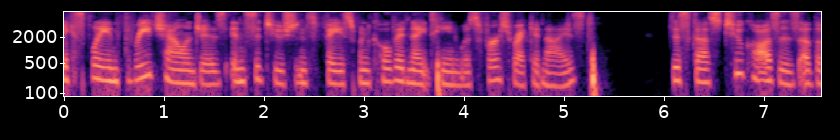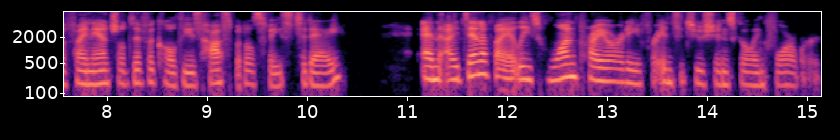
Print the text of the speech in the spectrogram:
explain three challenges institutions faced when COVID 19 was first recognized, discuss two causes of the financial difficulties hospitals face today, and identify at least one priority for institutions going forward.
